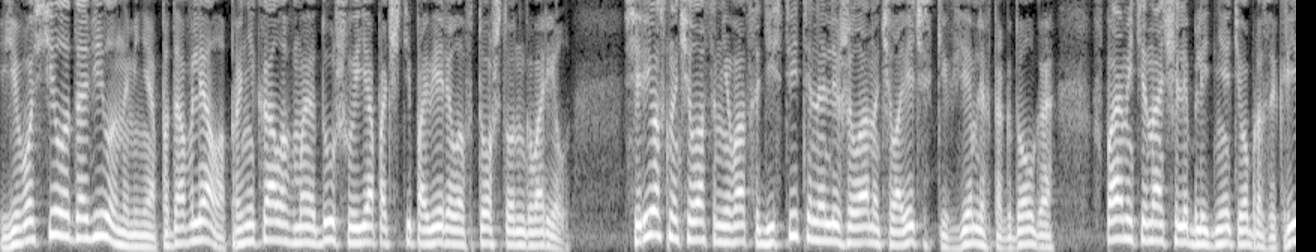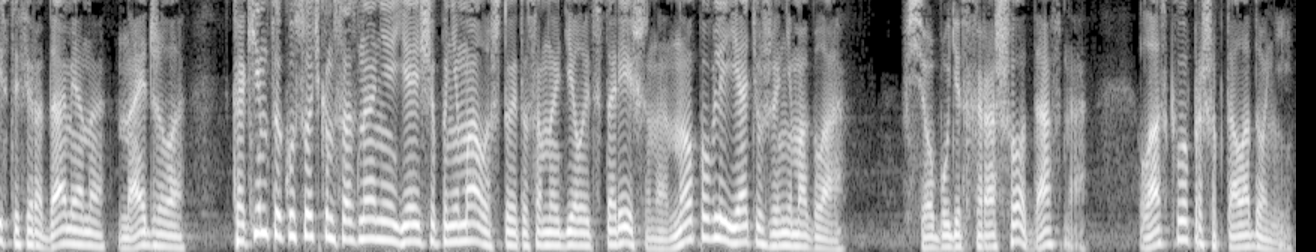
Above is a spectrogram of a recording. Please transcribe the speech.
Его сила давила на меня, подавляла, проникала в мою душу, и я почти поверила в то, что он говорил. Всерьез начала сомневаться, действительно ли жила на человеческих землях так долго. В памяти начали бледнеть образы Кристофера, Дамиана, Найджела. Каким-то кусочком сознания я еще понимала, что это со мной делает старейшина, но повлиять уже не могла. «Все будет хорошо, Дафна», — ласково прошептал Адоний.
